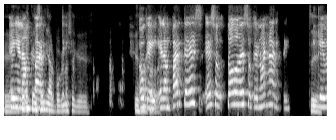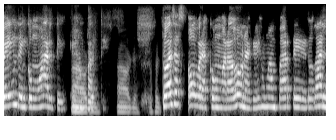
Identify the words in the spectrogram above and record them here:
Eh, en el amparte. que enseñar porque no sé qué es. ¿Qué es Ok, amparte? el amparte es eso, todo eso que no es arte Sí. y que venden como arte es Ah, ok. amparte. Ah, perfecto. Todas esas obras como Maradona, que es un amparte total,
